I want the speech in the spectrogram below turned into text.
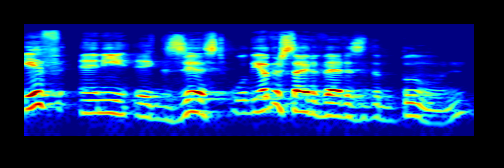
if any exist. Well, the other side of that is the boon.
